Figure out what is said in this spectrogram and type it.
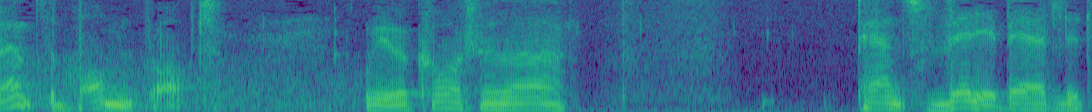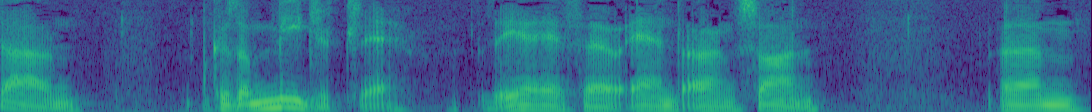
Moment the bomb dropped, we were caught with our pants very badly down because immediately the AFO and Aung San um,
